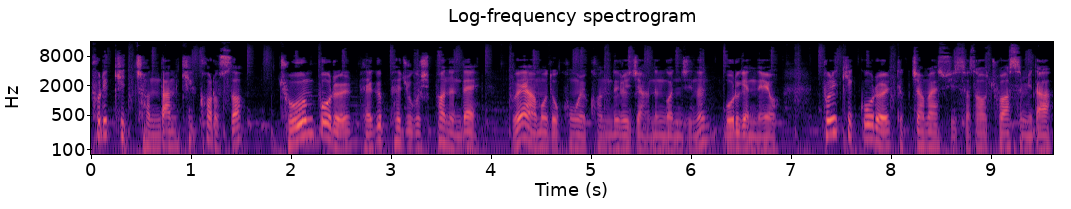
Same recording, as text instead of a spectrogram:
프리킥 전담 키커로서 좋은 볼을 배급해주고 싶었는데 왜 아무도 공을 건드리지 않은 건지는 모르겠네요. 프리킥 골을 득점할 수 있어서 좋았습니다.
